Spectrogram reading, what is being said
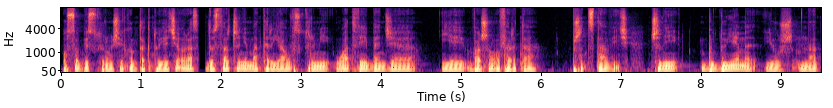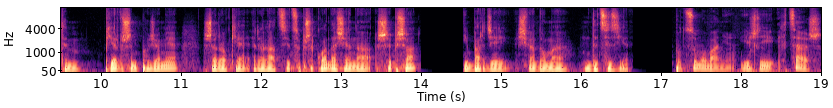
osobie, z którą się kontaktujecie, oraz dostarczenie materiałów, z którymi łatwiej będzie jej waszą ofertę przedstawić. Czyli budujemy już na tym pierwszym poziomie szerokie relacje, co przekłada się na szybsze i bardziej świadome decyzje. Podsumowanie: jeśli chcesz,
